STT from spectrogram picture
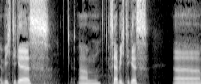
wichtiges, ähm, sehr wichtiges äh,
